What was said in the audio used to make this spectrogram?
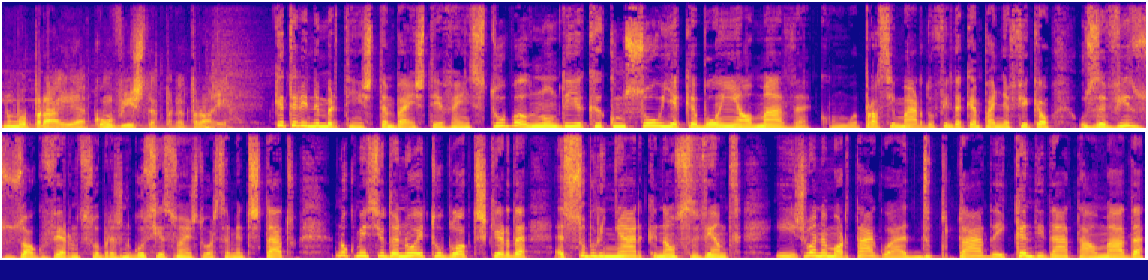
numa praia com vista para Troia. Catarina Martins também esteve em Setúbal num dia que começou e acabou em Almada. Com o aproximar do fim da campanha ficam os avisos ao governo sobre as negociações do Orçamento de Estado. No comício da noite, o Bloco de Esquerda a sublinhar que não se vende. E Joana Mortágua, a deputada e candidata a Almada,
